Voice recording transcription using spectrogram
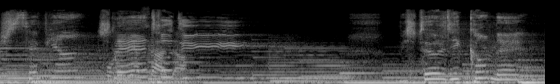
Je sais bien, je l'ai trop dit, mais je te le dis quand même.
